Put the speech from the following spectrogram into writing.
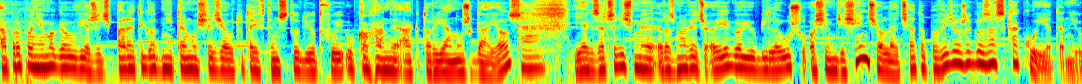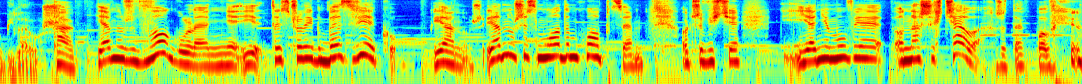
a propos nie mogę uwierzyć, parę tygodni temu siedział tutaj w tym studiu twój ukochany aktor Janusz Gajos. Tak. I jak zaczęliśmy rozmawiać o jego jubileuszu 80-lecia, to powiedział, że go zaskakuje ten jubileusz. Tak. Janusz w ogóle nie, to jest człowiek bez wieku. Janusz. Janusz jest młodym chłopcem. Oczywiście ja nie mówię o naszych ciałach, że tak powiem,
